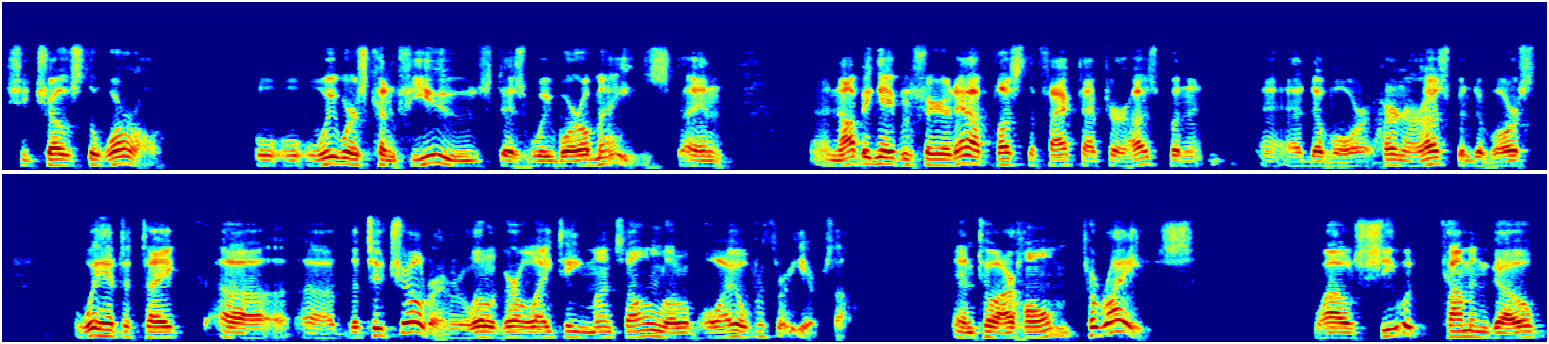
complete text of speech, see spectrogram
she chose the world. We were as confused as we were amazed. And not being able to figure it out, plus the fact after her husband uh, divorced, her and her husband divorced, we had to take uh, uh, the two children, a little girl 18 months old, little boy over three years old, into our home to raise. While she would come and go,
